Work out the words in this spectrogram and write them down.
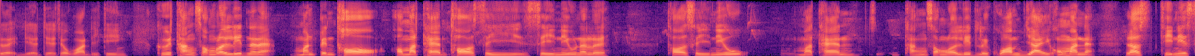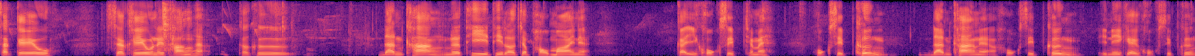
ด้วย เดี๋ยวเดี๋ยวจะวัดอีกทีคือถังสองร้อยลิตรนั่นแหละมันเป็นท่อเอามาแทนท่อสี่สี่นิ้วนั่นเลย ท่อสี่นิ้วมาแทนถัง 200 ลิตรเลยความใหญ่ของมันเนี่ยแล้วทีนี้สเกลสเกลในถังอะก็คือด้านข้างเนื้อที่ที่เราจะเผาไม้เนี่ยก็อีก 60 ใช่ไหม60ครึ่ง ด้านข้างเนี่ย60ครึ่งอันนี้ก็อีก60ครึ่ง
